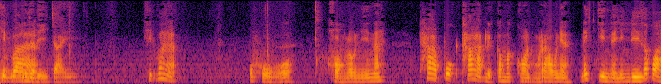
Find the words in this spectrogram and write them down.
คิดว่าจะดีใจ คิดว่า โอ้โห ของเหล่านี้นะถ้าพวกทาสหรือกรรมกรของเราเนี่ย ได้กินเนี่ยยังดีสักกว่า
